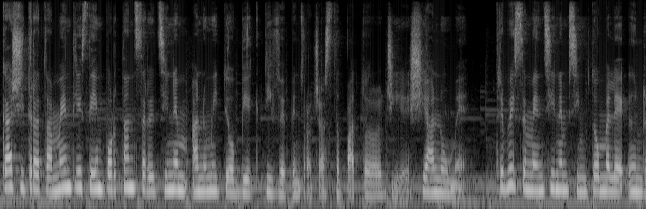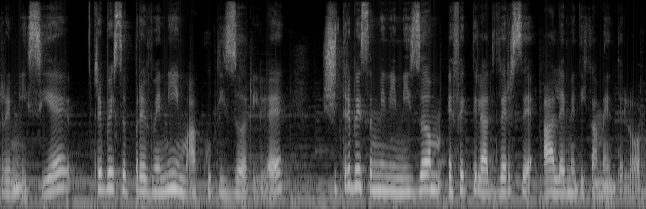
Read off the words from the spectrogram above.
Ca și tratament, este important să reținem anumite obiective pentru această patologie și anume, trebuie să menținem simptomele în remisie, trebuie să prevenim acutizările și trebuie să minimizăm efectele adverse ale medicamentelor.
